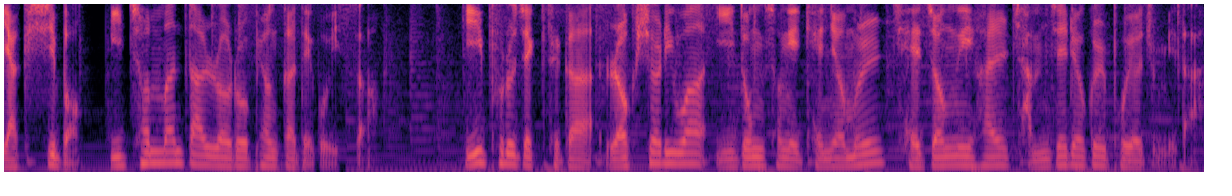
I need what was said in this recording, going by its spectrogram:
약 10억 2천만 달러로 평가되고 있어 이 프로젝트가 럭셔리와 이동성의 개념을 재정의할 잠재력을 보여줍니다.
